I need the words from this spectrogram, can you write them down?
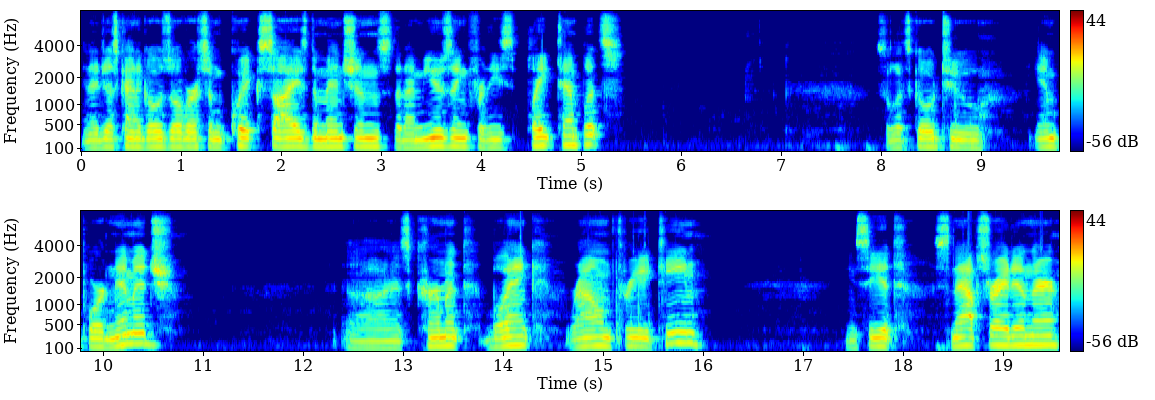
And it just kind of goes over some quick size dimensions that I'm using for these plate templates. So let's go to import an image. Uh, it's Kermit blank round 318. You can see it snaps right in there.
